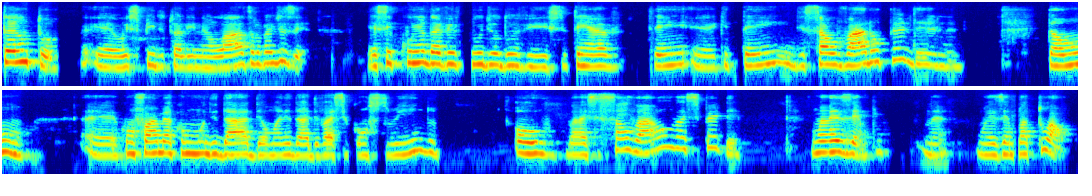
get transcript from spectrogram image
tanto é, o espírito ali, né, o Lázaro vai dizer, esse cunho da virtude ou do vício tem, a, tem é, que tem de salvar ou perder, né? Então, é, conforme a comunidade, a humanidade vai se construindo, ou vai se salvar ou vai se perder. Um exemplo, né? Um exemplo atual.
